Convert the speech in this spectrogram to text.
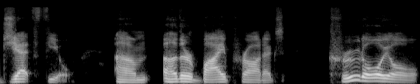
jet fuel, um, other byproducts. Crude oil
